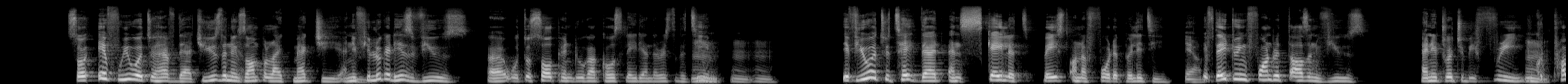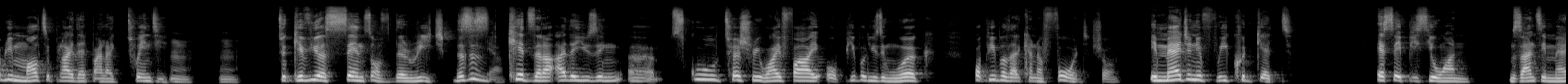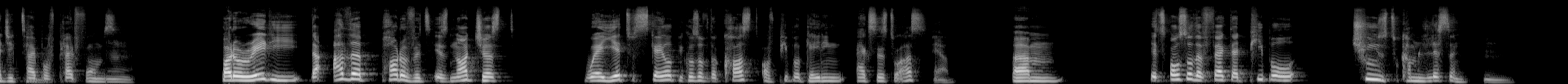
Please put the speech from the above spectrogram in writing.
So if we were to have that, you used an example like MacG, and if you look at his views uh, with the Sol Phenduka, Ghost Lady, and the rest of the team, Mm, mm, mm. if you were to take that and scale it based on affordability, Yeah. if they're doing 400,000 views and it were to be free, you Mm. could probably multiply that by like 20 Mm, mm. to give you a sense of the reach. This is Yeah. kids that are either using uh, school, tertiary Wi Fi, or people using work, or people that can afford. Sure. Imagine if we could get SABC One, Mzansi Magic type of platforms. Mm. But already, the other part of it is not just we're yet to scale because of the cost of people gaining access to us. Yeah. Um, it's also the fact that people choose to come listen. Mm.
